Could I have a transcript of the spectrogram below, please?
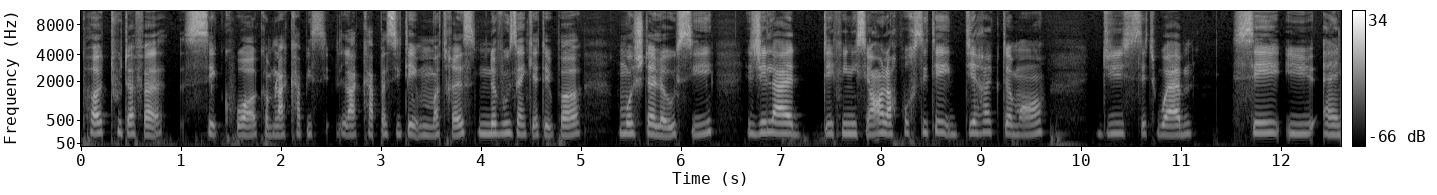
pas tout à fait c'est quoi comme la, capacité motrice, ne vous inquiétez pas, moi j'étais là aussi. J'ai la définition, alors pour citer directement du site web cuni.cz,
